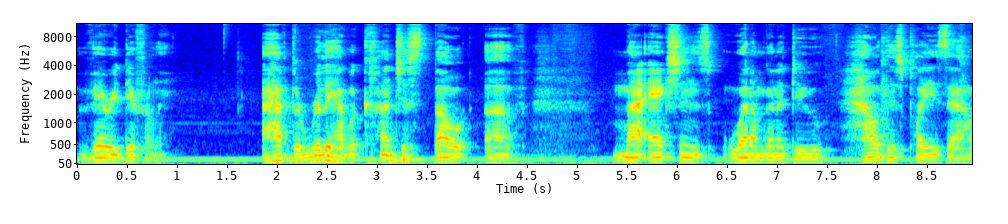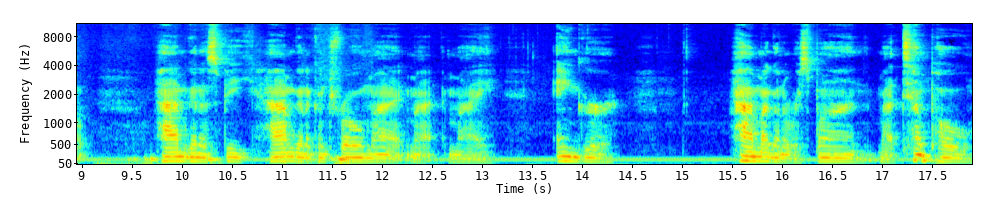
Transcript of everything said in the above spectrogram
very differently. I have to really have a conscious thought of my actions, what I'm going to do, how this plays out, how I'm going to speak, how I'm going to control my, my, my anger, how am I going to respond, my tempo,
